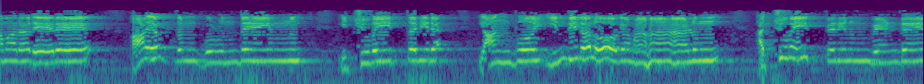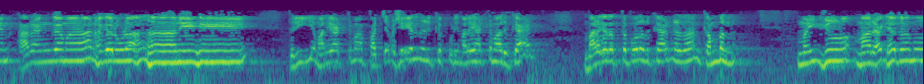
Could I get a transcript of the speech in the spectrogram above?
அமரரேரே ஆயத்தம் கொழுந்தே என்னும் இச்சுவை தவிர யான் போய் இந்திரலோகமகாளும் அச்சுவை பெரினும் வேண்டேன் அரங்கமா நகருளானே பெரிய மலையாட்டமா பச்சை பசையல் இருக்கக்கூடிய மலையாட்டமா இருக்காள் மரகதத்தை போல இருக்காள்தான் கம்பன். மையோ மரகதமோ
